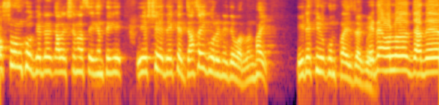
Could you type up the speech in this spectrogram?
অসংখ্য গেটের কালেকশন আছে। এখান থেকে এসে দেখে যাচাই করে নিতে পারবেন ভাই। এটা কীরকম প্রাইস লাগবে? এটা হলো যাদের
